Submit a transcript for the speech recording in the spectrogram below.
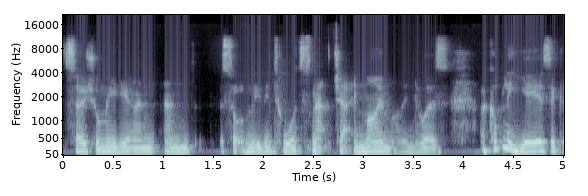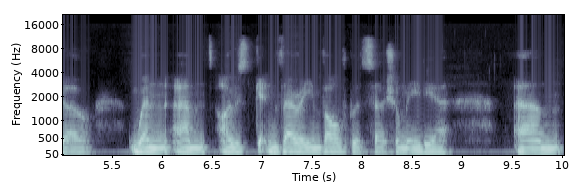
social media and, and sort of moving towards Snapchat in my mind was a couple of years ago when um, I was getting very involved with social media. Um,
